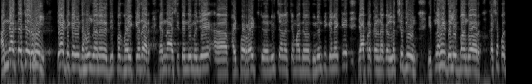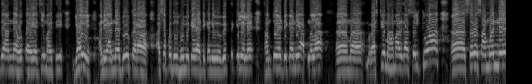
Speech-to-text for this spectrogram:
अन्य अत्याचार होईल. त्या ठिकाणी धावून जाणारे दीपक भाई केदार यांना अशी त्यांनी म्हणजे फाईट फॉर राईट न्यूज चॅनलच्या माध्यमातून विनंती केली की या प्रकरणाकडे लक्ष देऊन इथल्याही दलित बांधवावर कशा पद्धतीने अन्याय होत आहे याची माहिती घ्यावी आणि अन्याय दूर करावा. अशा पद्धती भूमिका या ठिकाणी व्यक्त केलेली आहे. थांबतो या ठिकाणी. आपल्याला राष्ट्रीय महामार्ग असेल किंवा सर्वसामान्य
